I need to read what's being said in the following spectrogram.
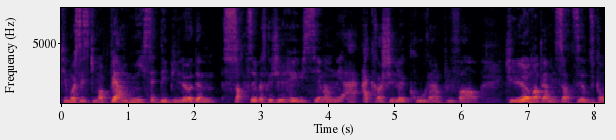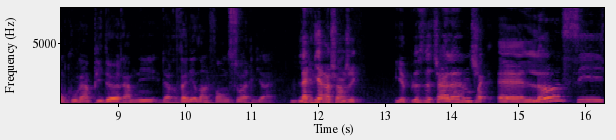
Puis moi, c'est ce qui m'a permis, ce débit-là, de me sortir parce que j'ai réussi à m'emmener à accrocher le courant plus fort, qui là m'a permis de sortir du compte courant puis de ramener, de revenir dans le fond sur la rivière. La rivière a changé. Il y a plus de challenge. Ouais. Euh, là, c'est.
